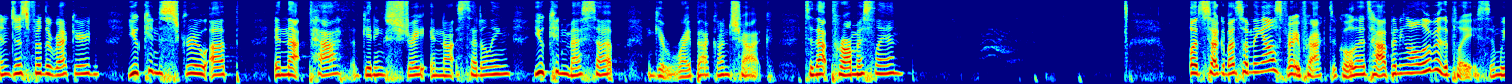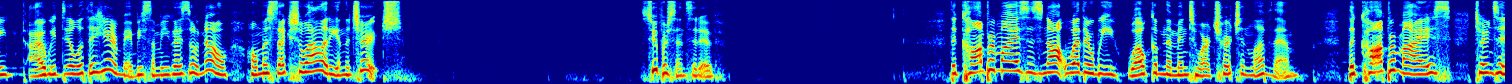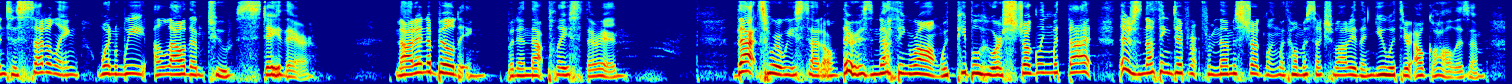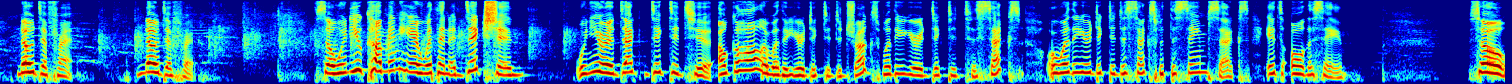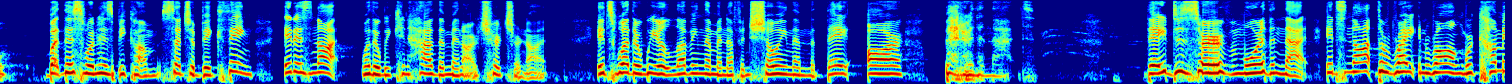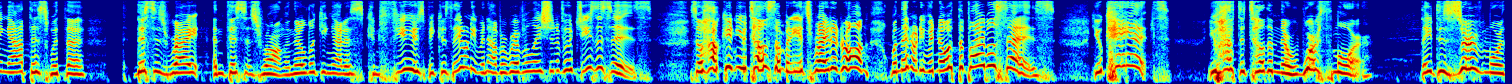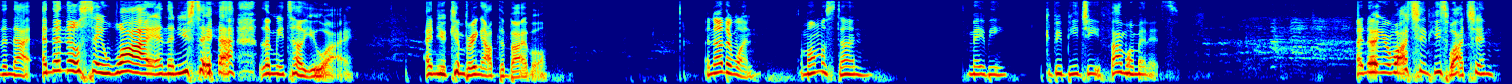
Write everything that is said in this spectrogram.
And just for the record, you can screw up in that path of getting straight and not settling. You can mess up and get right back on track to that promised land. Let's talk about something else very practical that's happening all over the place. And we, I, we deal with it here. Maybe some of you guys don't know homosexuality in the church. Super sensitive. The compromise is not whether we welcome them into our church and love them. The compromise turns into settling when we allow them to stay there, not in a building, but in that place they're in. That's where we settle. There is nothing wrong with people who are struggling with that. There's nothing different from them struggling with homosexuality than you with your alcoholism. No different. No different. So when you come in here with an addiction, when you're addicted to alcohol, or whether you're addicted to drugs, whether you're addicted to sex, or whether you're addicted to sex with the same sex, it's all the same. So, but this one has become such a big thing. It is not whether we can have them in our church or not, it's whether we are loving them enough and showing them that they are better than that. They deserve more than that. It's not the right and wrong. We're coming at this with a this is right and this is wrong. And they're looking at us confused because they don't even have a revelation of who Jesus is. So, how can you tell somebody it's right and wrong when they don't even know what the Bible says? You can't. You have to tell them they're worth more. They deserve more than that. And then they'll say, Why? And then you say, Let me tell you why. And you can bring out the Bible. Another one. I'm almost done. Maybe. It could be PG. Five more minutes. I know you're watching. He's watching.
